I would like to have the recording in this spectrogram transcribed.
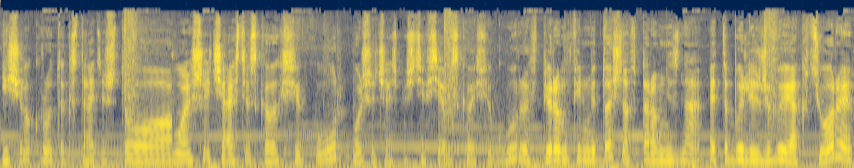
Еще круто, кстати, что большая часть восковых фигур, большая часть, почти все восковые фигуры, в первом фильме точно, а в втором не знаю. Это были живые актеры.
